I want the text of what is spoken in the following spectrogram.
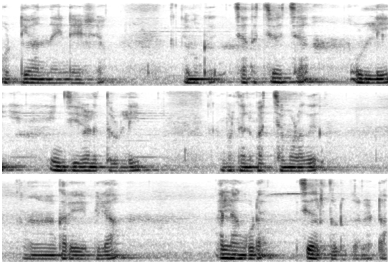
പൊട്ടി വന്നതിന് ശേഷം നമുക്ക് ചതച്ച് വെച്ച ഉള്ളി ഇഞ്ചി വെളുത്തുള്ളി അതുപോലെ തന്നെ പച്ചമുളക് കറിവേപ്പില എല്ലാം കൂടെ ചേർത്ത് കൊടുക്കണം കേട്ടോ.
